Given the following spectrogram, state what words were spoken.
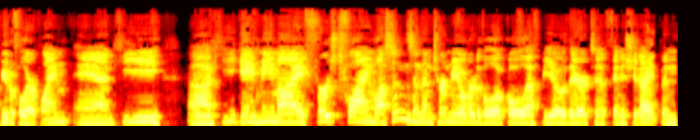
beautiful airplane, and he uh, he gave me my first flying lessons and then turned me over to the local FBO there to finish it right. up. And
